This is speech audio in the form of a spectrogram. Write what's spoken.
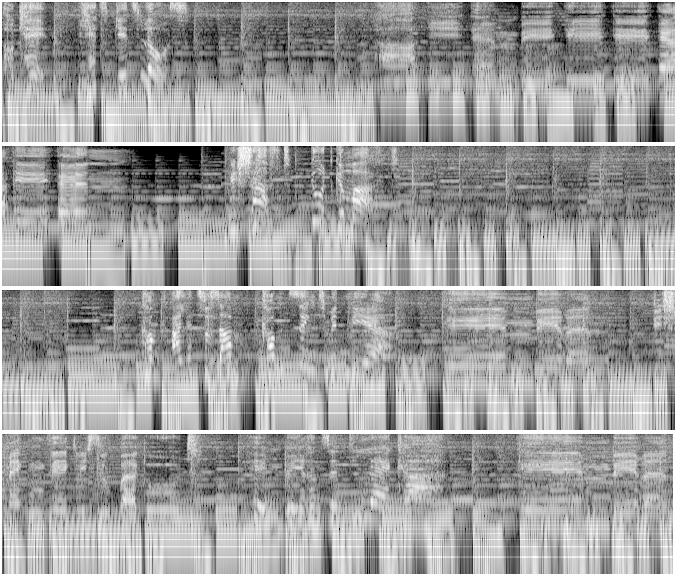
Okay, jetzt geht's los. H-I-M-B-E-E-R-E-N. Geschafft! Gut gemacht! Alle zusammen! Kommt, singt mit mir! Himbeeren, die schmecken wirklich super gut. Himbeeren sind lecker! Himbeeren,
